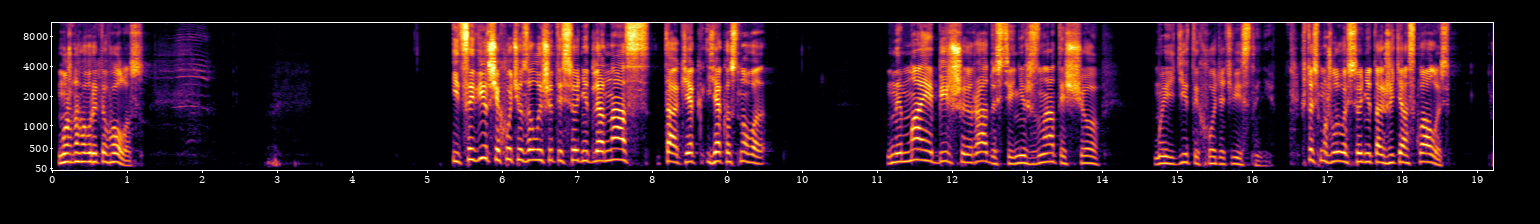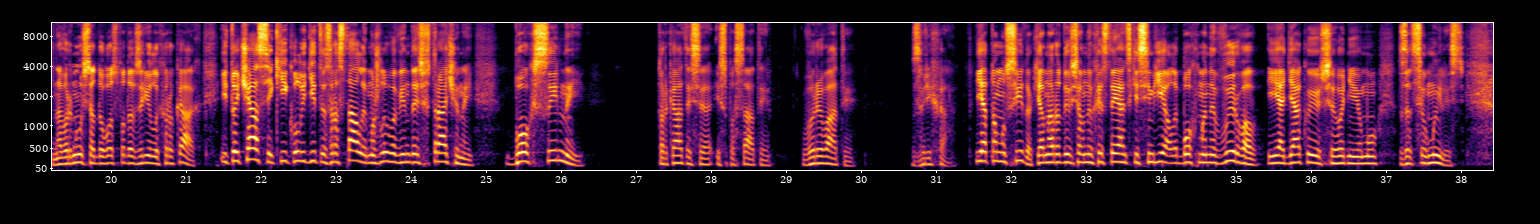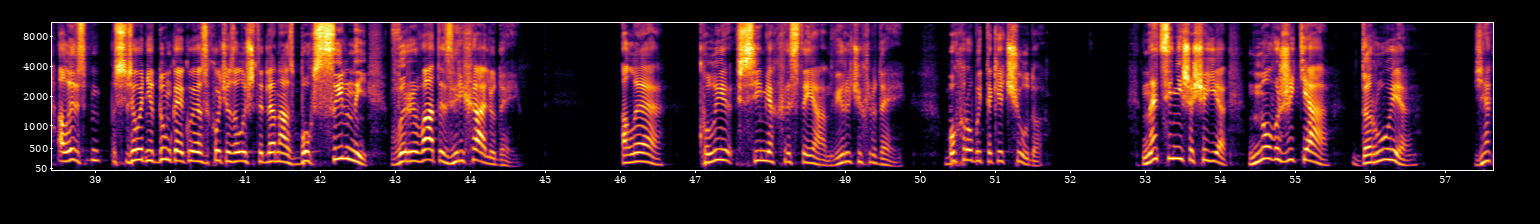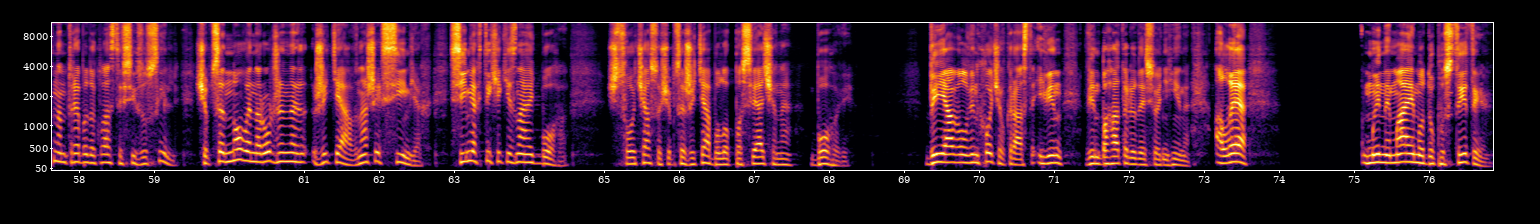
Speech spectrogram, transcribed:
Можна говорити вголос. І цей вірш я хочу залишити сьогодні для нас, так, як, як основа. Немає більшої радості, ніж знати, що мої діти ходять в істині. Хтось, можливо, сьогодні так життя склалось, навернувся до Господа в зрілих роках. І той час, який, коли діти зростали, можливо, він десь втрачений. Бог сильний торкатися і спасати, виривати з гріха. Я тому свідок. Я народився в нехристиянській сім'ї, але Бог мене вирвав, і я дякую сьогодні йому за цю милість. Але сьогодні думка, яку я хочу залишити для нас: Бог сильний виривати з гріха людей. Але коли в сім'ях християн, віруючих людей, Бог робить таке чудо, найцінніше, що є, нове життя дарує. Як нам треба докласти всіх зусиль, щоб це нове народжене життя в наших сім'ях, сім'ях тих, які знають Бога, свого часу, щоб це життя було посвячене Богові. Диявол він хоче вкрасти, і він, він багато людей сьогодні гине. Але ми не маємо допустити,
